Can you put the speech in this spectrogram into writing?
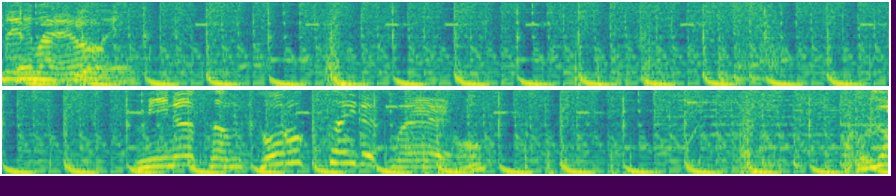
似てますよね。皆さん泥臭いですね。これだ。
